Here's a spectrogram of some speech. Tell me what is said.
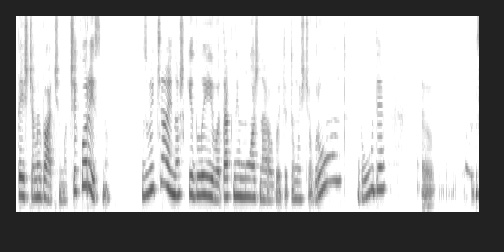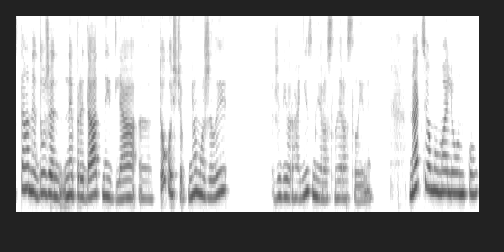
те, що ми бачимо, чи корисно? Звичайно, шкідливо, так не можна робити, тому що ґрунт буде, е, стане дуже непридатний для е, того, щоб в ньому жили живі організми і росли рослини. На цьому малюнку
